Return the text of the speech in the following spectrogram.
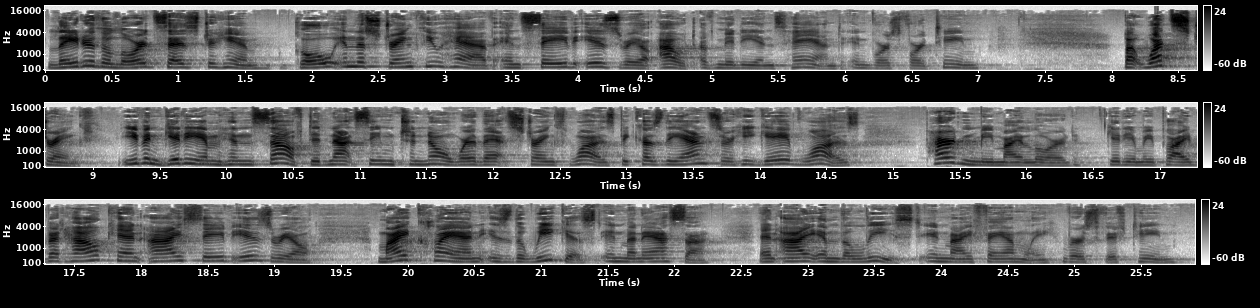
Later, the Lord says to him, Go in the strength you have and save Israel out of Midian's hand, in verse 14. But what strength? Even Gideon himself did not seem to know where that strength was, because the answer he gave was, Pardon me, my lord, Gideon replied, but how can I save Israel? My clan is the weakest in Manasseh, and I am the least in my family. Verse 15.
